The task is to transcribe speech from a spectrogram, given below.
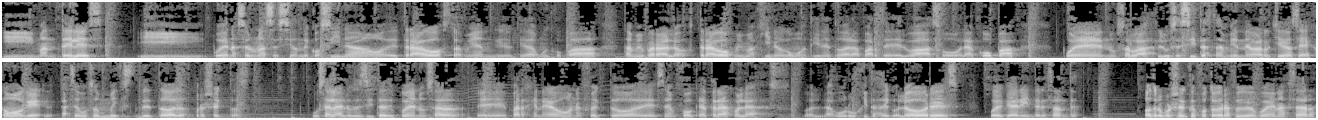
y manteles y pueden hacer una sesión de cocina o de tragos también, que queda muy copada. También para los tragos, me imagino como tiene toda la parte del vaso o la copa, pueden usar las lucecitas también de barrechero. O es como que hacemos un mix de todos los proyectos. Usan las lucecitas y pueden usar eh, para generar un efecto de desenfoque atrás con las, con las burbujitas de colores. Puede quedar interesante. Otro proyecto fotográfico que pueden hacer,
